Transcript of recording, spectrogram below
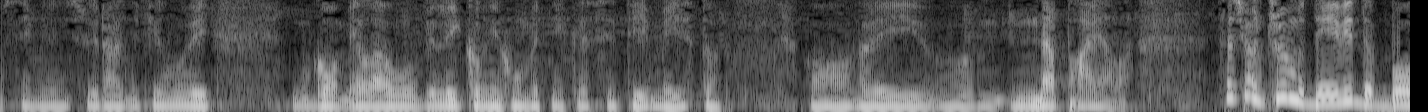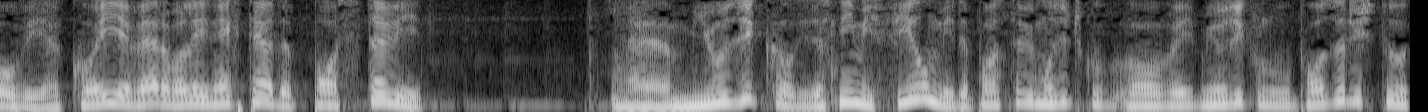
Snimljeni su i razni filmovi, gomila u velikovnih umetnika se time isto ovaj, napajala. Sad ćemo čujemo Davida Bovija, koji je verovali ne hteo da postavi e, musical i da snimi film i da postavi muzičku ovaj musical u pozorištu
